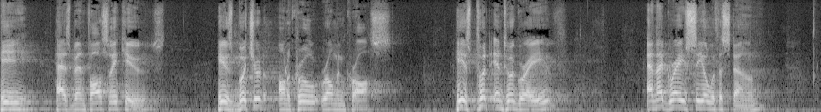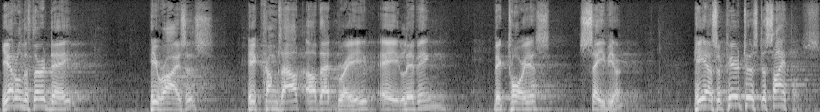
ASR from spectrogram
he has been falsely accused. He is butchered on a cruel Roman cross. He is put into a grave, and that grave sealed with a stone. Yet on the third day, he rises. He comes out of that grave a living, victorious Savior. He has appeared to his disciples,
